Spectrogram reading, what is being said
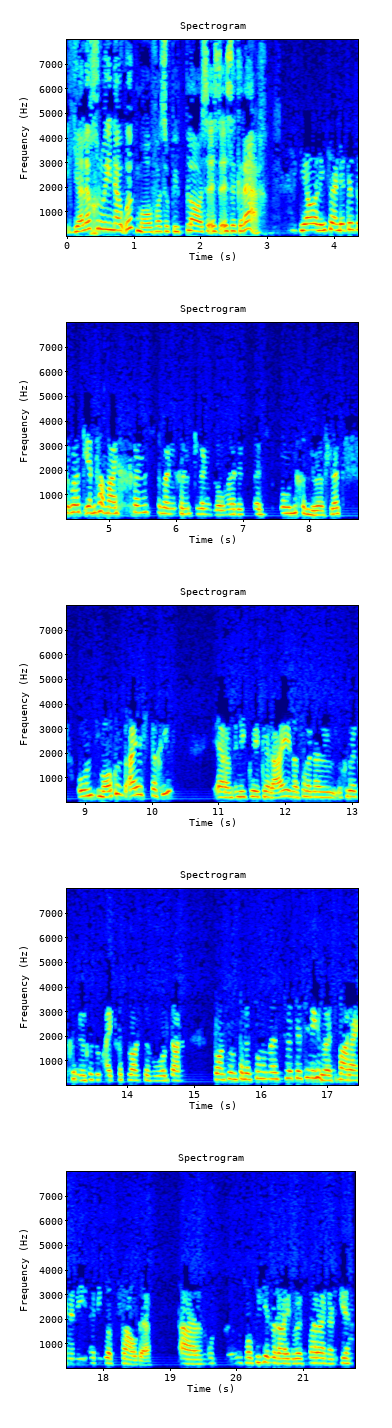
julle groei nou ook malvas op die plaas. Is is ek reg? Ja, Lisa, dit is ook een van my gunsteling gunsteling blomme. Dit is ongelooflik. Ons maak ons eie stiggies um, in die kwekery en as hulle nou groot genoeg is om uitgeplant te word dan plant ons hulle sommer so tussen die roosmaryn in die in die oopvelde. Ehm um, ons ons het hier ry roosmaryn en een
